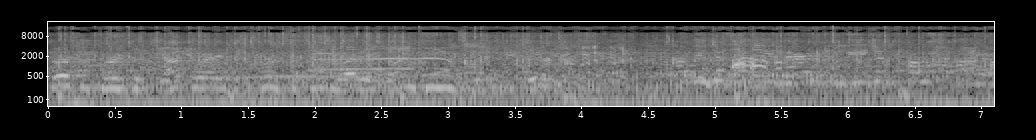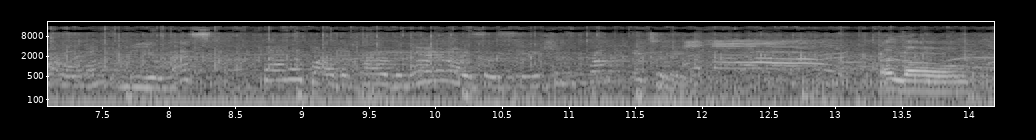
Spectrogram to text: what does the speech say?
31st of January the 1st of February 1922. And we just had the American Legion post IRO from the US, followed by the Carabinieri Association from Italy. Hello.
